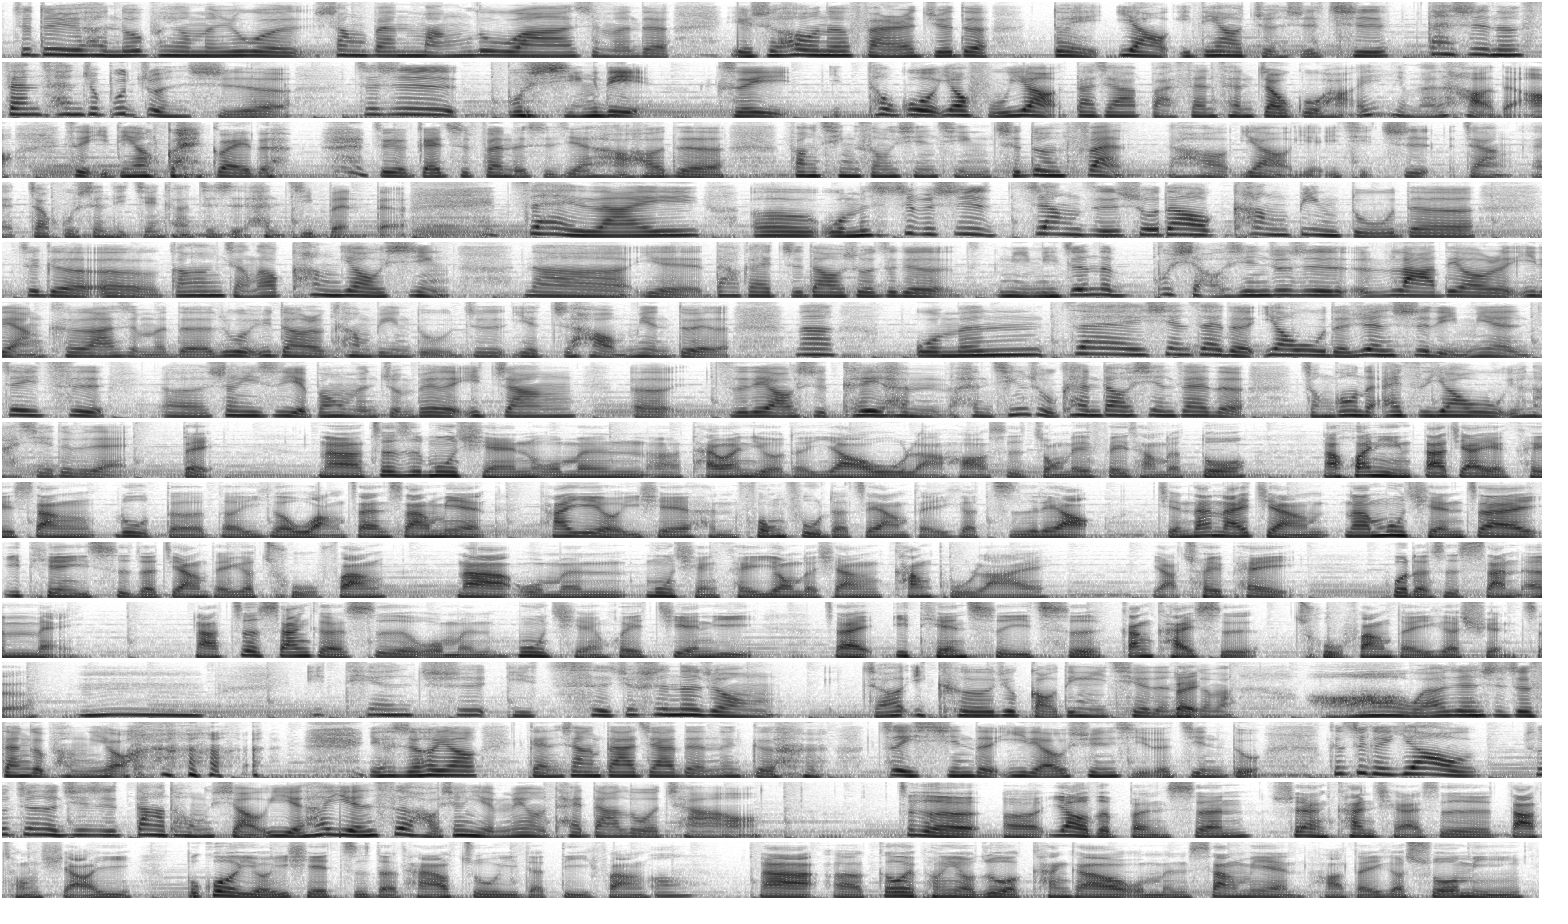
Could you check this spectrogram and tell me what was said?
这对于很多朋友们，如果上班忙碌啊什么的，有时候呢反而觉得对药一定要准时吃，但是呢三餐就不准时了，这是不行的。所以透过要服药，大家把三餐照顾好，哎，也蛮好的啊、哦。所以一定要乖乖的，这个该吃饭的时间，好好的放轻松心情，吃顿饭，然后药也一起吃，这样来照顾身体健康，这是很基本的。再来，呃，我们是不是这样子说到抗病毒的？这个呃，刚刚讲到抗药性，那也大概知道说，这个你你真的不小心就是落掉了一两颗啊什么的，如果遇到了抗病毒，就是也只好面对了。那我们在现在的药物的认识里面，这一次呃，盛医师也帮我们准备了一张呃资料，是可以很很清楚看到现在的总共的艾滋药物有哪些，对不对？对，那这是目前我们呃台湾有的药物啦，哈，是种类非常的多。那欢迎大家也可以上路德的一个网站上面，它也有一些很丰富的这样的一个资料。简单来讲，那目前在一天一次的这样的一个处方，那我们目前可以用的像康普莱、雅翠佩或者是三恩美，那这三个是我们目前会建议在一天吃一次，刚开始处方的一个选择。嗯，一天吃一次就是那种。只要一颗就搞定一切的那个嘛？哦，我要认识这三个朋友，有时候要赶上大家的那个 最新的医疗讯息的进度。跟这个药说真的，其实大同小异，它颜色好像也没有太大落差哦。这个呃药的本身虽然看起来是大同小异，不过有一些值得他要注意的地方哦。那呃各位朋友如果看到我们上面好的一个说明。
